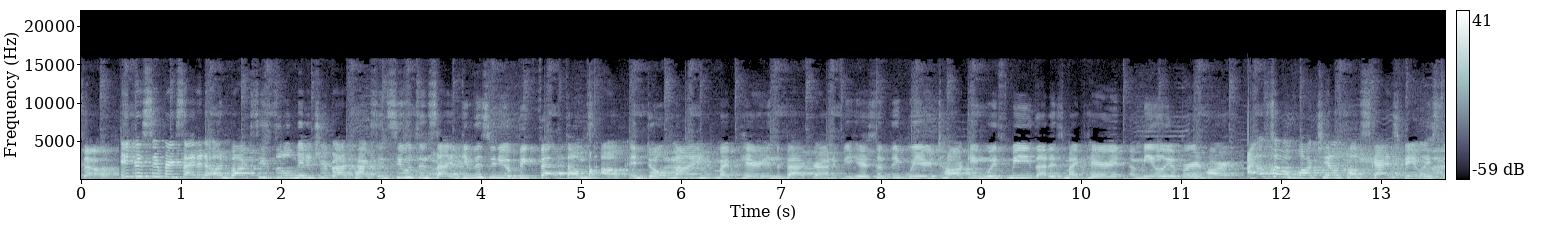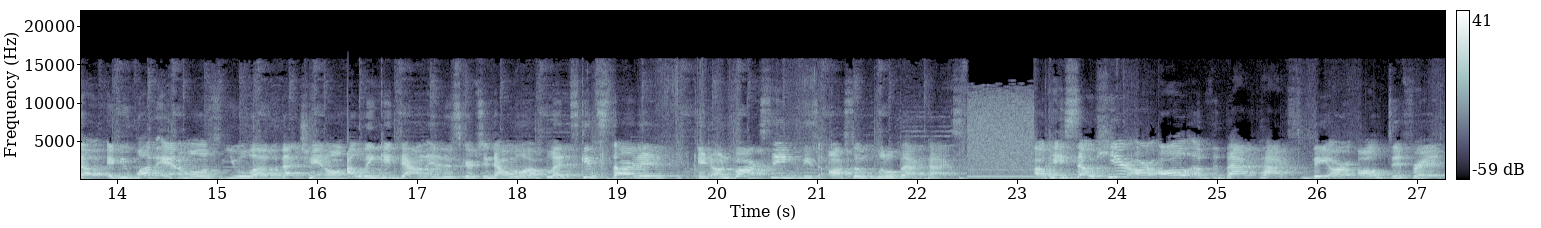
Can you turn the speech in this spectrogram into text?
So if you're super excited to unbox these little miniature backpacks and see what's inside, give this video a big fat thumbs up and don't mind my parrot in the background. If you hear something weird talking with me, that is my parrot, Amelia Birdheart. I a vlog channel called Skyes Family. So if you love animals, you will love that channel channel. I'll link it down in the description down below. Let's get started in unboxing these awesome little backpacks. Okay, so here are all of the backpacks. They are all different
